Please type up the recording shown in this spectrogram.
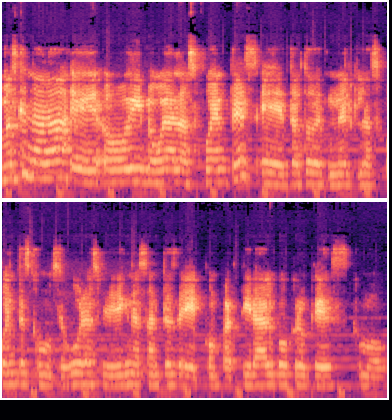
más que nada, eh, hoy me voy a las fuentes, eh, trato de tener las fuentes como seguras, fidedignas antes de compartir algo, creo que es como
